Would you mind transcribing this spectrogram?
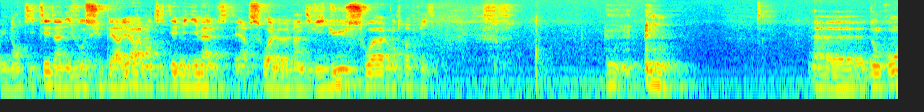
une entité d'un niveau supérieur à l'entité minimale, c'est-à-dire soit l'individu, soit l'entreprise. donc on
